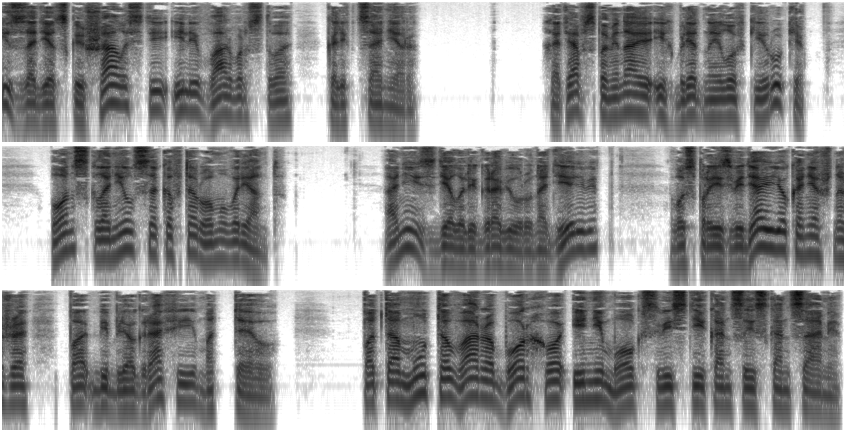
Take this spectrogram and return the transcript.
из-за детской шалости или варварства коллекционера хотя, вспоминая их бледные ловкие руки, он склонился ко второму варианту. Они сделали гравюру на дереве, воспроизведя ее, конечно же, по библиографии Маттео. Потому-то Вара Борхо и не мог свести концы с концами.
